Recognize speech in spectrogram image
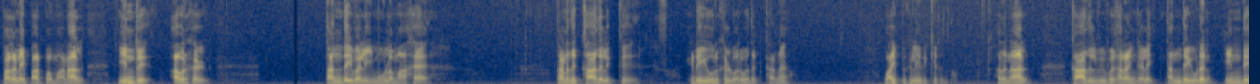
பலனை பார்ப்போமானால் இன்று அவர்கள் தந்தை வழி மூலமாக தனது காதலுக்கு இடையூறுகள் வருவதற்கான வாய்ப்புகள் இருக்கிறது. அதனால் காதல் விவகாரங்களை தந்தையுடன் இன்று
